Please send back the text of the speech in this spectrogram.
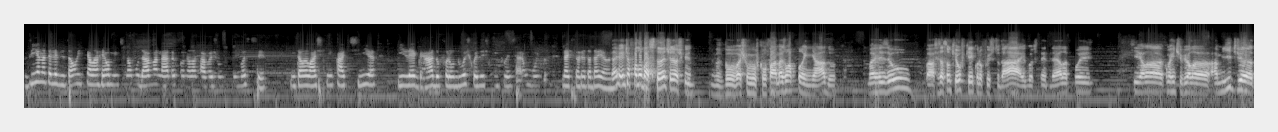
via na televisão e que ela realmente não mudava nada quando ela estava junto com você. Então eu acho que empatia e legado foram duas coisas que influenciaram muito na história da Diana. É, a gente já falou bastante, né? Acho que vou, acho que vou falar mais um apanhado, mas eu a sensação que eu fiquei quando eu fui estudar e gostei dela foi que ela, como a gente viu, ela a mídia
